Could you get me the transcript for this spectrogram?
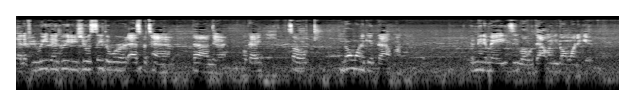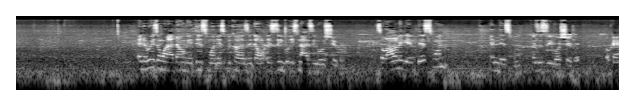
And if you read the ingredients, you'll see the word aspartame down there. Okay, so you don't want to get that one. The Minute Maid Zero, that one you don't want to get. And the reason why I don't get this one is because it don't it's zero, it's not zero sugar. So I only get this one and this one because it's zero sugar. Okay.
